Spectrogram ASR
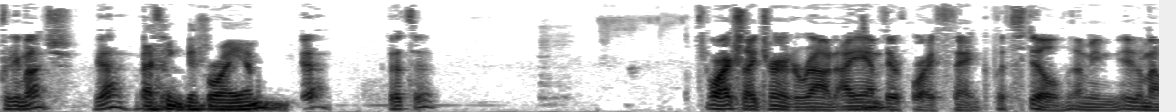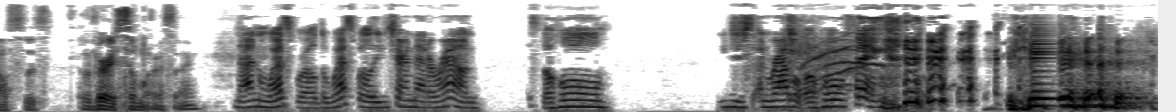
Pretty much. Yeah. I That's, it. think therefore I am. Yeah. That's it. Or actually, I turn it around. I am, therefore I think. But still, I mean, it amounts to a very similar thing. Not in Westworld. The Westworld, you turn that around, it's the whole. You just unravel the whole thing.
